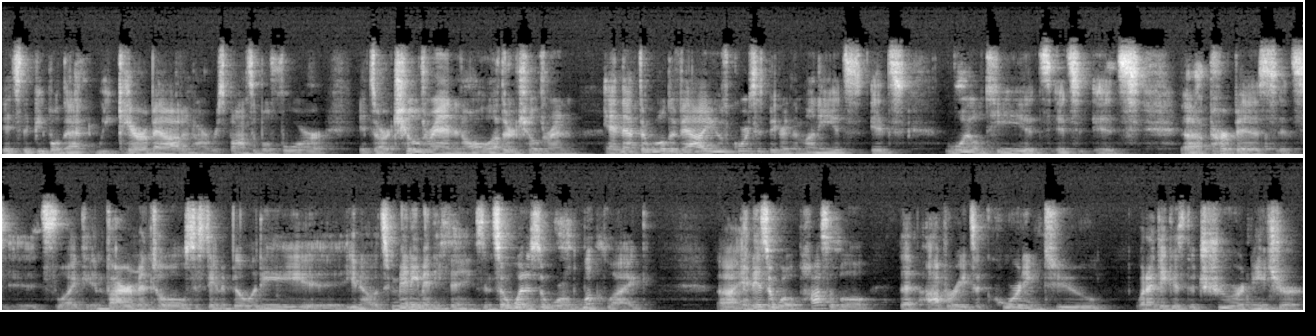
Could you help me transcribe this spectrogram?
It's the people that we care about and are responsible for. It's our children and all other children. And that the world of value, of course, is bigger than money. It's it's loyalty, it's it's it's uh, purpose, it's it's like environmental sustainability. You know, it's many many things. And so, what does the world look like? Uh, and is a world possible that operates according to what I think is the truer nature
